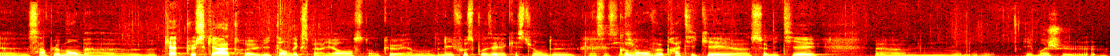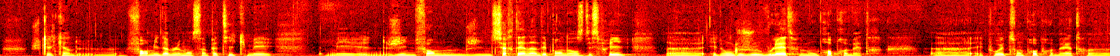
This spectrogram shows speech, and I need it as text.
Euh, simplement, bah, euh, 4 plus 4, 8 ans d'expérience. Donc, à un moment donné, il faut se poser la question de comment on veut pratiquer ce métier. Et moi, je, je suis quelqu'un de formidablement sympathique, mais, mais j'ai une forme, j'ai une certaine indépendance d'esprit, euh, et donc je voulais être mon propre maître. Euh, et pour être son propre maître, euh,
